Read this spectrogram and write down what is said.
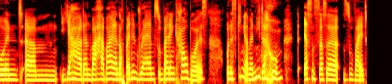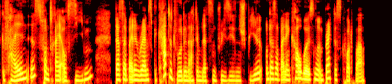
und ähm, ja, dann war, war er noch bei den Rams und bei den Cowboys. Und es ging aber nie darum, erstens, dass er so weit gefallen ist, von drei auf sieben, dass er bei den Rams gecuttet wurde nach dem letzten Preseason-Spiel und dass er bei den Cowboys nur im Practice Squad war.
